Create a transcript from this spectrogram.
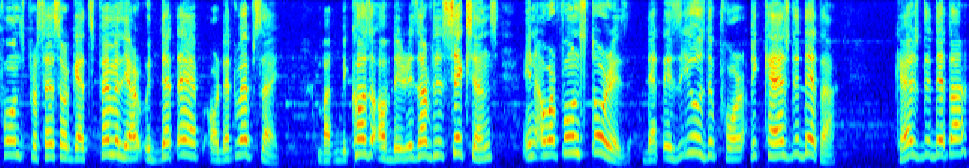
phone's processor gets familiar with that app or that website, but because of the reserved sections in our phone storage that is used for the cached data. Cached data?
